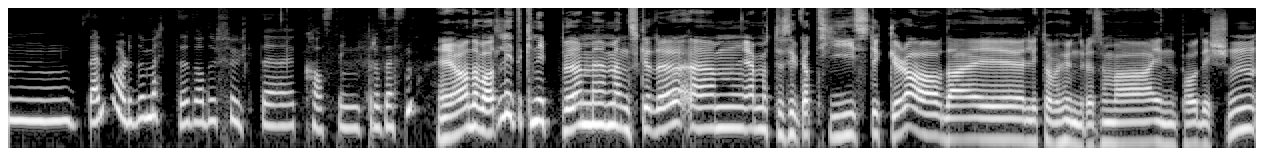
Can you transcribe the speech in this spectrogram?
Mm, Hvem var det du møtte da du fulgte castingprosessen? Ja, det var et lite knippe med mennesker, det. Jeg møtte ca. ti stykker da, av de litt over 100 som var inne på audition.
